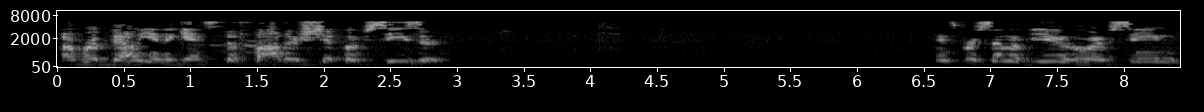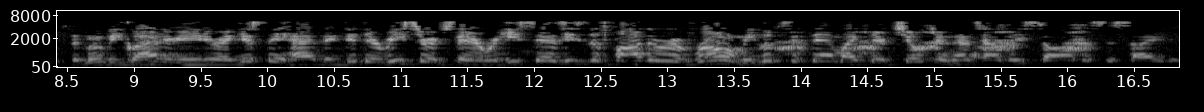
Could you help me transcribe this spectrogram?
a rebellion against the fathership of Caesar. And for some of you who have seen the movie Gladiator, I guess they had they did their research there where he says he's the father of Rome. He looks at them like they're children. That's how they saw the society.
